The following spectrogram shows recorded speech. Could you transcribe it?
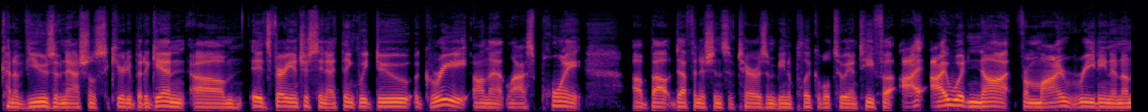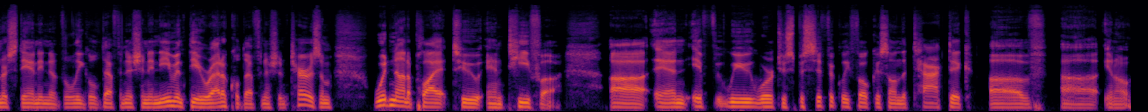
kind of views of national security. But again, um, it's very interesting. I think we do agree on that last point about definitions of terrorism being applicable to Antifa. I, I would not, from my reading and understanding of the legal definition and even theoretical definition of terrorism, would not apply it to Antifa. Uh, and if we were to specifically focus on the tactic of, uh, you know,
